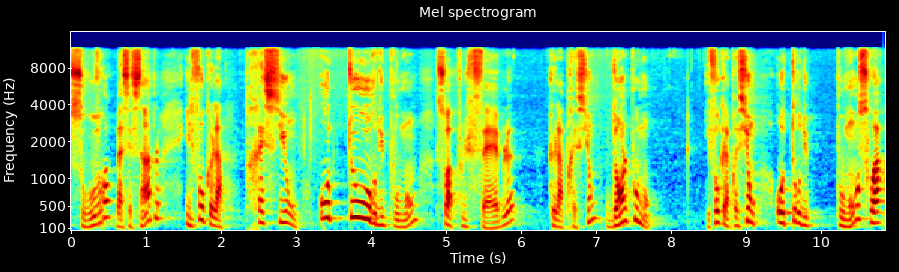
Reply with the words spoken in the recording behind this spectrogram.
s'ouvre, ben c'est simple, il faut que la pression autour du poumon soit plus faible que la pression dans le poumon. Il faut que la pression autour du poumon soit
